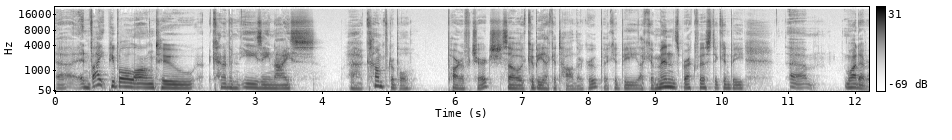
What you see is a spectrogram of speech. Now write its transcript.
uh, invite people along to kind of an easy nice uh, comfortable part of church so it could be like a toddler group it could be like a men's breakfast it can be um, whatever.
